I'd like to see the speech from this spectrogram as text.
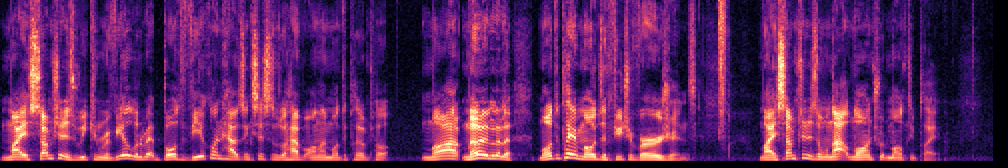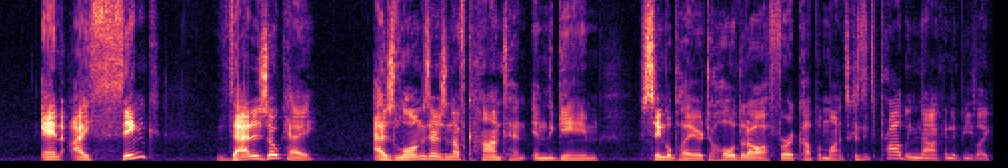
my assumption is we can reveal a little bit. Both vehicle and housing systems will have online multiplayer multiplayer modes in future versions. My assumption is it will not launch with multiplayer, and I think that is okay as long as there's enough content in the game single player to hold it off for a couple months because it's probably not going to be like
